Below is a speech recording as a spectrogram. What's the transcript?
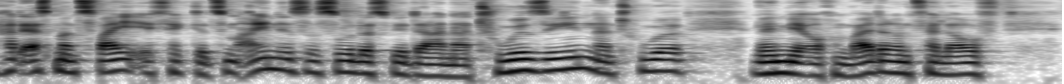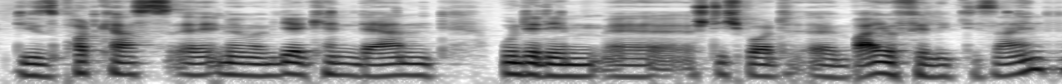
hat erstmal zwei Effekte. Zum einen ist es so, dass wir da Natur sehen. Natur, wenn wir auch im weiteren Verlauf dieses Podcasts äh, immer mal wieder kennenlernen unter dem äh, Stichwort äh, Biophilic Design.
